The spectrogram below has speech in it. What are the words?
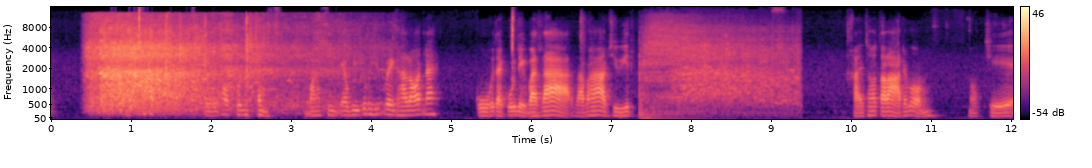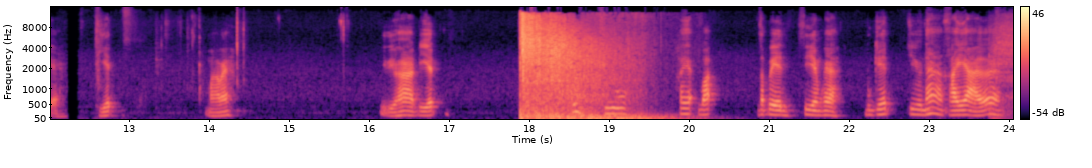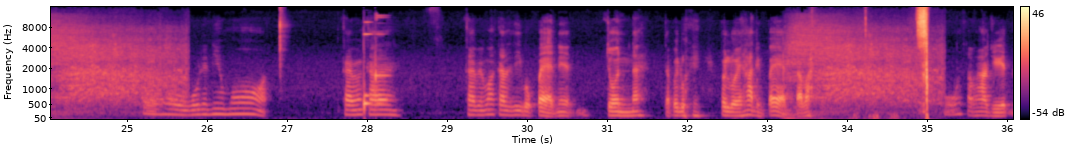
โอ้ขอบคุณกันบ มาซินเอลบีก็ไม่คิดเป็นคาร์ลอสนะ กูแต่กูเด็กบาซ่าสภาพชีวิต ขายทอดตลาดครับผม โอเคเทียสมาไหมยี่สิบห้าเทียสคิวใครวะสเปนซีเอ็มใครอะบุเกตจิวหน้าใครอะเออโอ้โหเดนเนียลมอดกลายเป็นการกลายเป็นว่าการันตีบวกแปดเนี่ย จนนะ แต่ไปรวยไปรวยห้าถึงแปดแต่ว่าโอ้สภาพชีวิต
